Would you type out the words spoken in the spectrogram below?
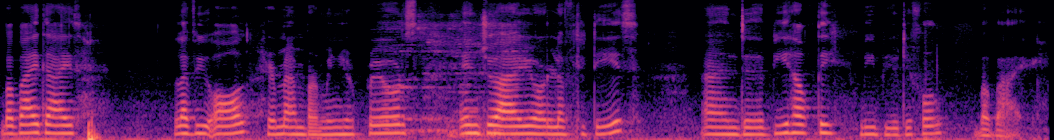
Bye bye guys. Love you all. Remember me in your prayers. Enjoy your lovely days. And uh, be healthy be beautiful. Bye bye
